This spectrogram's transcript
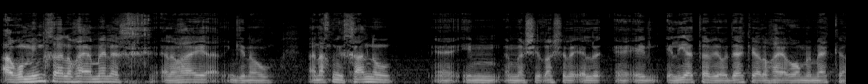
וארומים לך אלוהי המלך, אלוהי, you know, אנחנו התחלנו עם, עם השירה של אל, אל, אליעטה ויודע כי אלוהי ארום ממכה.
